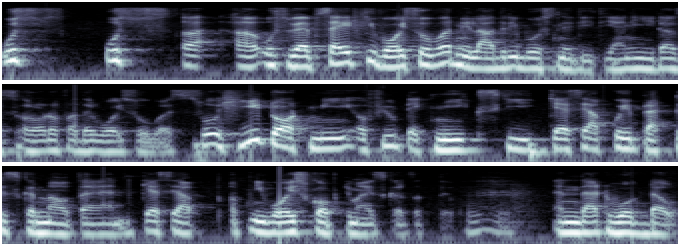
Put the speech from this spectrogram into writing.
उस उस अ, अ, उस वेबसाइट की वॉइस ओवर नीलाद्री बोस ने दी थी यानी he does lot of other voice overs so he taught me a few techniques की कैसे आपको ये प्रैक्टिस करना होता है एंड कैसे आप अपनी वॉइस को ऑप्टिमाइज कर सकते हो। And that worked out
